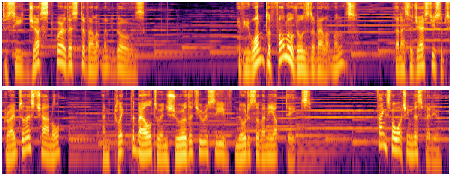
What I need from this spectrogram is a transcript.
to see just where this development goes. If you want to follow those developments, then I suggest you subscribe to this channel and click the bell to ensure that you receive notice of any updates. Thanks for watching this video.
